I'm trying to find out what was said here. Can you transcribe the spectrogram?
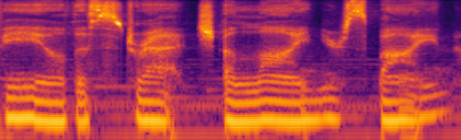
Feel the stretch align your spine.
